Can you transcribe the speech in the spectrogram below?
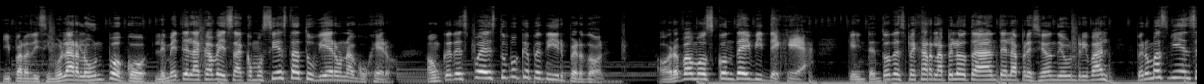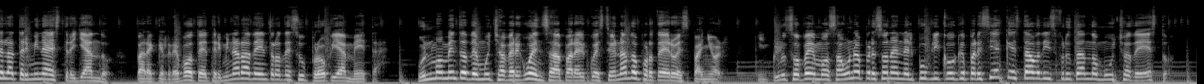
y para disimularlo un poco, le mete la cabeza como si ésta tuviera un agujero, aunque después tuvo que pedir perdón. Ahora vamos con David De Gea, que intentó despejar la pelota ante la presión de un rival, pero más bien se la termina estrellando, para que el rebote terminara dentro de su propia meta. Un momento de mucha vergüenza para el cuestionado portero español. Incluso vemos a una persona en el público que parecía que estaba disfrutando mucho de esto.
